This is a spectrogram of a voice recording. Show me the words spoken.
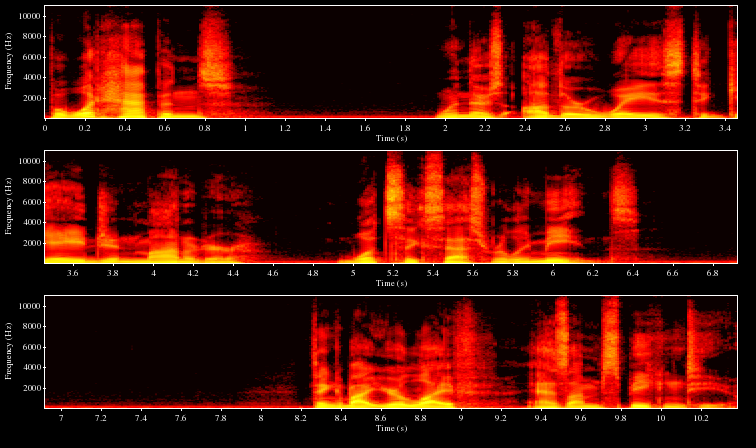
But what happens when there's other ways to gauge and monitor what success really means? Think about your life as I'm speaking to you.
